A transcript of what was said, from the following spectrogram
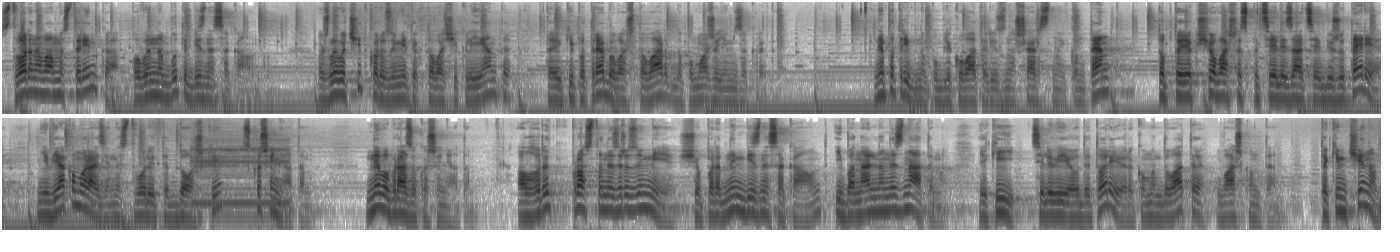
Створена вами сторінка повинна бути бізнес-аккаунтом. Важливо чітко розуміти, хто ваші клієнти та які потреби ваш товар допоможе їм закрити. Не потрібно публікувати різношерстний контент. Тобто, якщо ваша спеціалізація біжутерія, ні в якому разі не створюйте дошки з кошенятами, не в образу кошенятам. Алгоритм просто не зрозуміє, що перед ним бізнес-аккаунт і банально не знатиме, якій цільовій аудиторії рекомендувати ваш контент. Таким чином,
